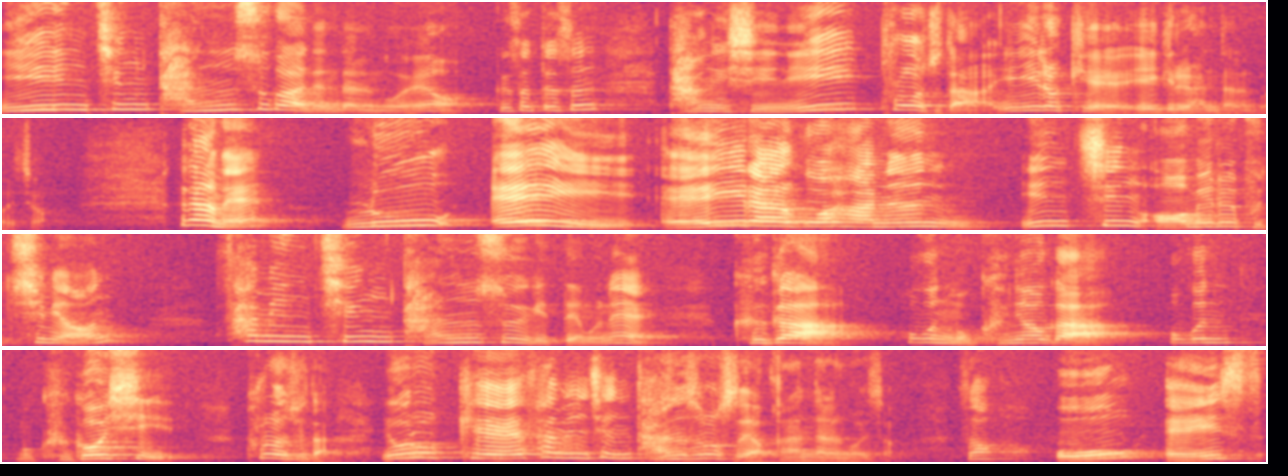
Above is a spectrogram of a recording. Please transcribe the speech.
2인칭 단수가 된다는 거예요. 그래서 뜻은 당신이 풀어주다. 이렇게 얘기를 한다는 거죠. 그 다음에 λύει, ει라고 하는 인칭 어미를 붙이면 3인칭 단수이기 때문에 그가 혹은 뭐 그녀가 혹은 뭐 그것이 풀어주다. 이렇게 3인칭 단수로서 역할을 한다는 거죠. 그래서 O, S,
